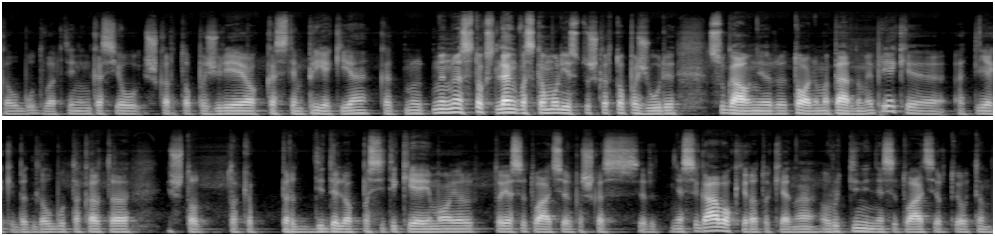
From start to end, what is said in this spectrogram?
galbūt vartininkas jau iš karto pažiūrėjo, kas ten priekyje, kad, nu, nes toks lengvas kamolys, tu iš karto pažiūri, sugauni ir tolimą perdamą į priekį atlieki, bet galbūt tą kartą iš to tokio per didelio pasitikėjimo ir toje situacijoje kažkas ir nesigavo, kai yra tokia na, rutininė situacija ir tu jau ten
